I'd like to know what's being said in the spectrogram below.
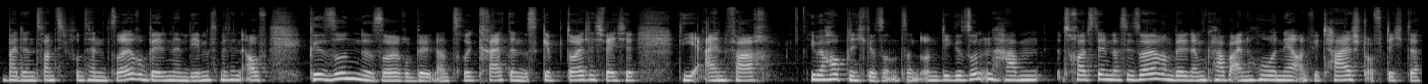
bei den 20 Prozent säurebildenden Lebensmitteln auf gesunde Säurebildner zurückgreift, denn es gibt deutlich welche, die einfach überhaupt nicht gesund sind. Und die Gesunden haben trotzdem, dass sie Säuren bilden im Körper, eine hohe Nähr- und Vitalstoffdichte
